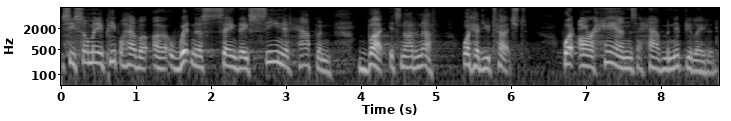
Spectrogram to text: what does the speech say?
You see, so many people have a, a witness saying they've seen it happen, but it's not enough. What have you touched? What our hands have manipulated.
